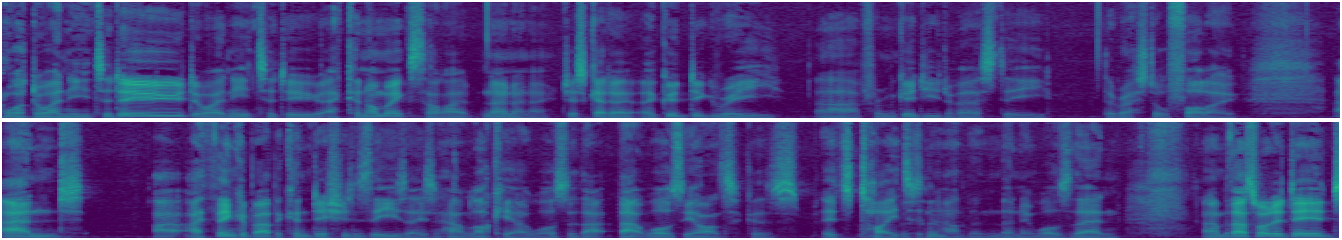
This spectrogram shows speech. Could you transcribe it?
what do I need to do? Do I need to do economics? They're like, no, no, no, just get a, a good degree uh, from a good university, the rest will follow. And I, I, think about the conditions these days and how lucky I was that that, that was the answer because it's tighter 100%. now than, than it was then. Um, but that's what I did.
